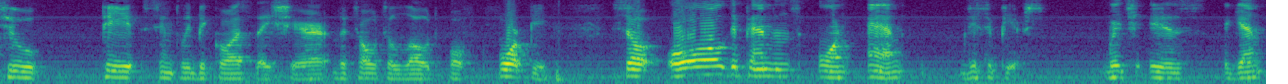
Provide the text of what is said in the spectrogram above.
2P simply because they share the total load of 4P. So all dependence on N disappears which is again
